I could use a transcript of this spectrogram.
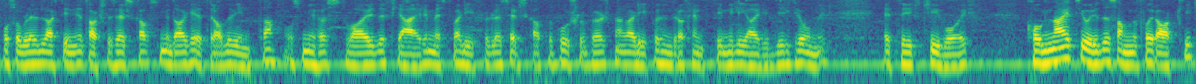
og så ble det lagt inn i et aksjeselskap som i dag heter Adevinta, og som i høst var det fjerde mest verdifulle selskapet på Oslo Børs med en verdi på 150 milliarder kroner etter 20 år. Cognite gjorde det samme for Aker,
